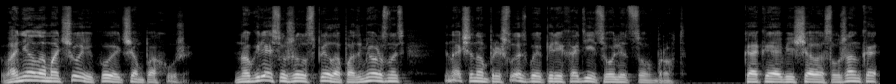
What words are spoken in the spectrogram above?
Воняло мочой и кое-чем похуже. Но грязь уже успела подмерзнуть, иначе нам пришлось бы переходить улицу вброд. Как и обещала служанка,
